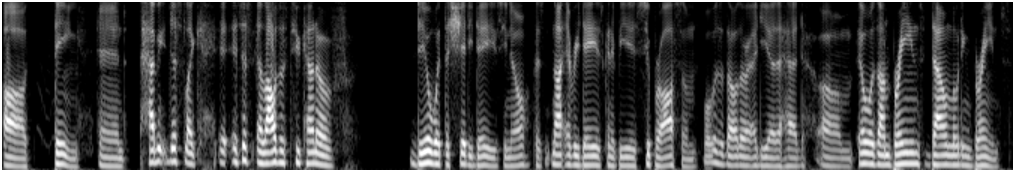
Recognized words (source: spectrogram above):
uh thing and having just like it, it just allows us to kind of deal with the shitty days, you know, because not every day is going to be super awesome. What was the other idea that had? Um, it was on brains downloading brains,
